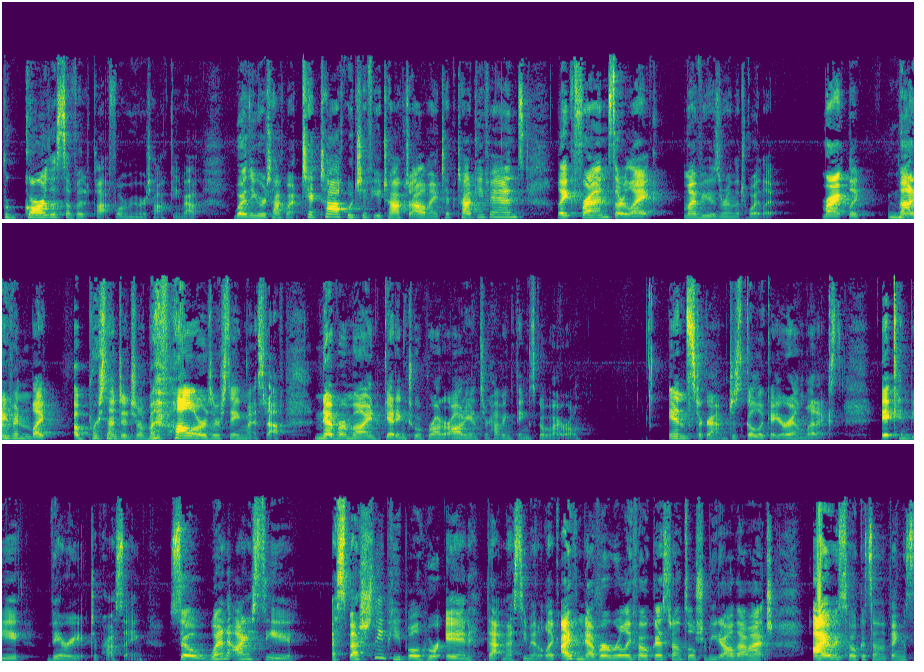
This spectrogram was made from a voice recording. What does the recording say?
Regardless of what platform we were talking about, whether you were talking about TikTok, which if you talk to all my TikToky fans, like friends, they're like, my views are in the toilet, right? Like not even like a percentage of my followers are seeing my stuff. Never mind getting to a broader audience or having things go viral. Instagram, just go look at your analytics. It can be very depressing. So when I see, especially people who are in that messy middle, like I've never really focused on social media all that much. I always focus on the things,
